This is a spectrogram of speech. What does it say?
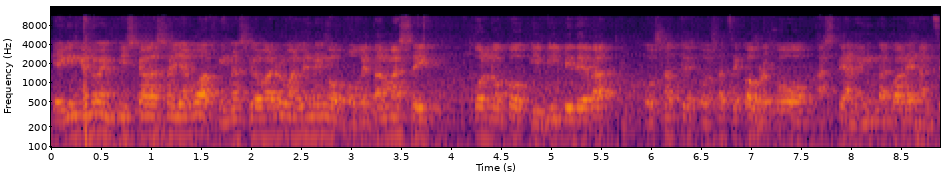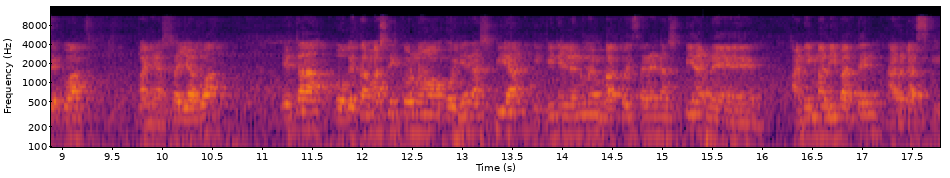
Egin genuen pizka bat zailagoa gimnasio barruan lehenengo hogeta masei konoko ibilbide bat osate, osatzeko aurreko astean egindakoaren antzekoa, baina zailagoa. Eta hogeta masei kono hoien azpian, ipini genuen bakoitzaren azpian e, animali baten argazki.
